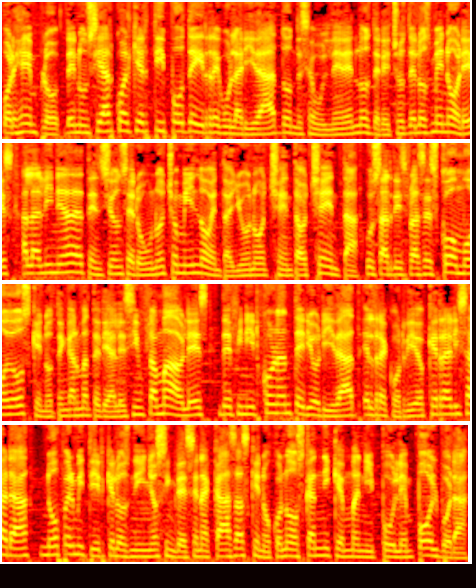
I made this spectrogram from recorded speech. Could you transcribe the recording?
Por ejemplo, denunciar cualquier tipo de irregularidad donde se vulneren los derechos de los menores a la línea de atención 018 91 8080. Usar disfraces cómodos que no tengan materiales inflamables. Definir con anterioridad el recorrido que realizará. No permitir que los niños niños ingresen a casas que no conozcan ni que manipulen pólvora.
